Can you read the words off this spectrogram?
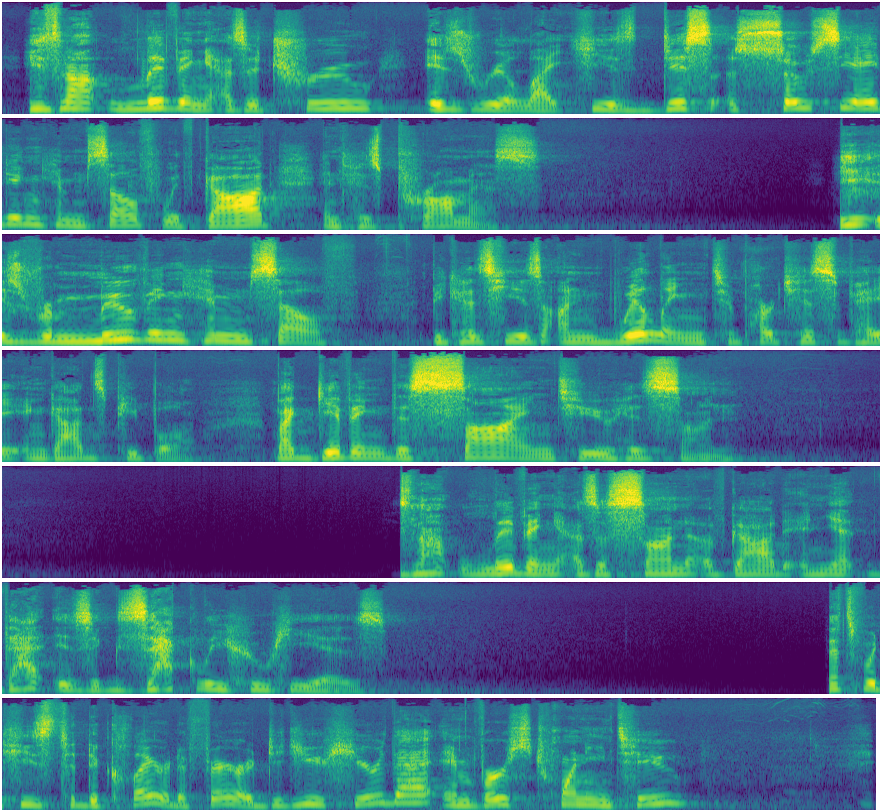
He's not living as a true Israelite. He is disassociating himself with God and his promise. He is removing himself because he is unwilling to participate in God's people by giving this sign to his son. He's not living as a son of God, and yet that is exactly who he is. That's what he's to declare to Pharaoh. Did you hear that in verse 22?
